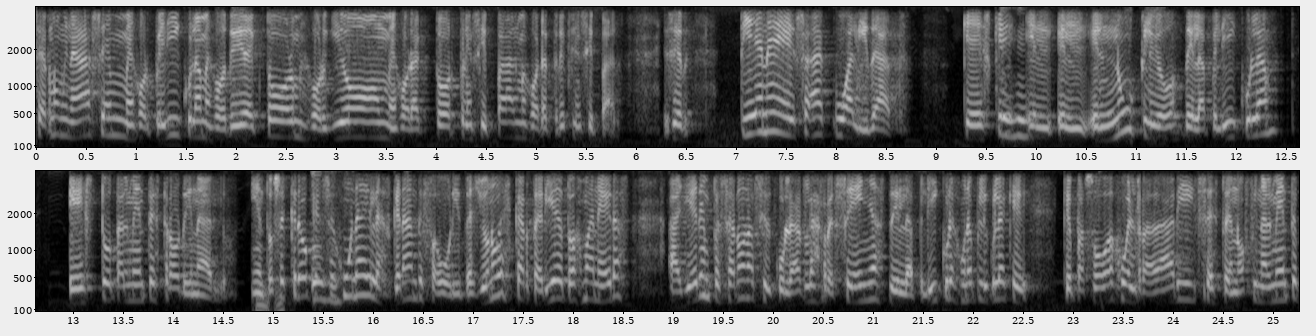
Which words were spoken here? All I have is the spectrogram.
ser nominadas en mejor película, mejor director, mejor guion, mejor actor principal, mejor actriz principal. Es decir, tiene esa cualidad, que es que el, el, el núcleo de la película es totalmente extraordinario. Y entonces creo que esa es una de las grandes favoritas. Yo no descartaría de todas maneras, ayer empezaron a circular las reseñas de la película, es una película que, que pasó bajo el radar y se estrenó finalmente,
